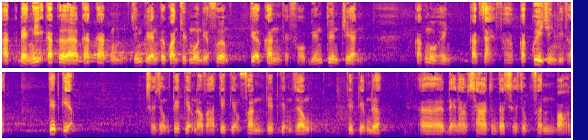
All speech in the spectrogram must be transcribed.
à, đề nghị các cơ các các chính quyền cơ quan chuyên môn địa phương kia cần phải phổ biến tuyên truyền các mô hình, các giải pháp, các quy trình kỹ thuật tiết kiệm sử dụng tiết kiệm đầu vào, tiết kiệm phân, tiết kiệm giống, tiết kiệm nước ờ, để làm sao chúng ta sử dụng phân bón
